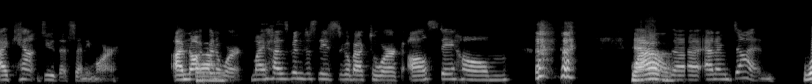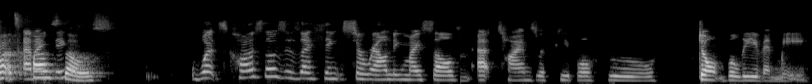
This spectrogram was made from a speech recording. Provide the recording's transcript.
i can't do this anymore. I'm not wow. going to work. My husband just needs to go back to work. I'll stay home. Wow. and, uh, and i'm done. What's and caused those what's caused those is I think surrounding myself at times with people who don't believe in me.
